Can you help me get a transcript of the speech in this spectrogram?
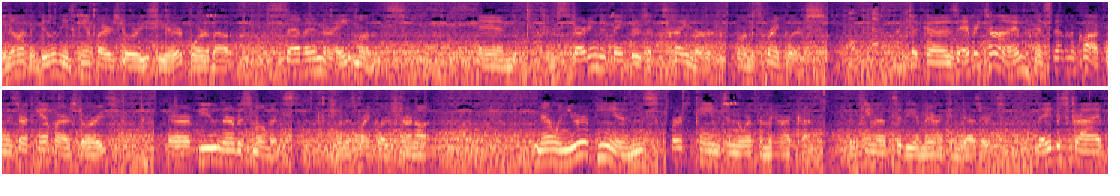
You know, I've been doing these campfire stories here for about seven or eight months, and I'm starting to think there's a timer on the sprinklers. Because every time at 7 o'clock when we start the campfire stories, there are a few nervous moments when the sprinklers turn on. Now, when Europeans first came to North America and came out to the American desert, they described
